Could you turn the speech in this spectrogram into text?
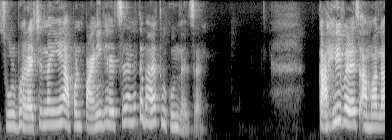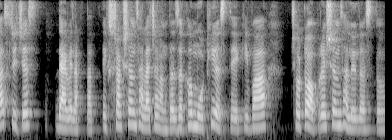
चूळ भरायची नाही आहे आपण पाणी घ्यायचं आहे आणि ते बाहेर थुकून द्यायचं आहे काही वेळेस आम्हाला स्टिचेस द्यावे लागतात. एक्स्ट्रॅक्शन झाल्याच्यानंतर जखम मोठी असते किंवा छोटं ऑपरेशन झालेलं असतं.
